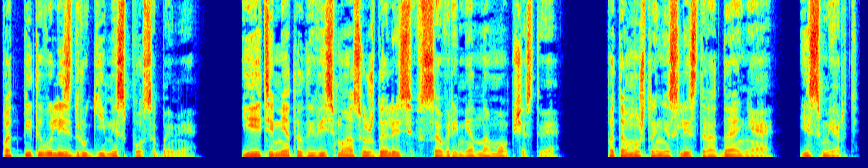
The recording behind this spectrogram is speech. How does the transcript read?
подпитывались другими способами. И эти методы весьма осуждались в современном обществе, потому что несли страдания и смерть.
